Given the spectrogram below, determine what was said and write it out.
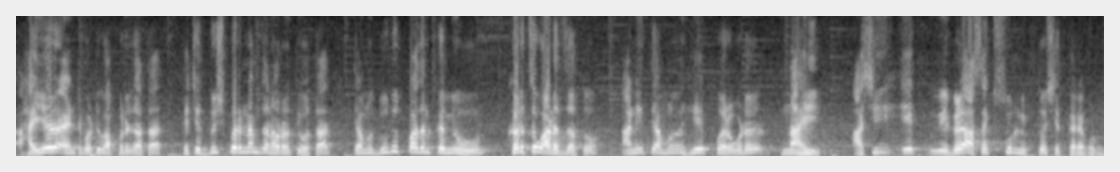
हायर अँटीबायोटिक वापरले जातात त्याचे दुष्परिणाम जनावरांवरती होतात त्यामुळे दूध उत्पादन कमी होऊन खर्च वाढत जातो आणि त्यामुळं हे परवडत नाही अशी एक वेगळा असा एक सूर निघतो शेतकऱ्याकडून.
